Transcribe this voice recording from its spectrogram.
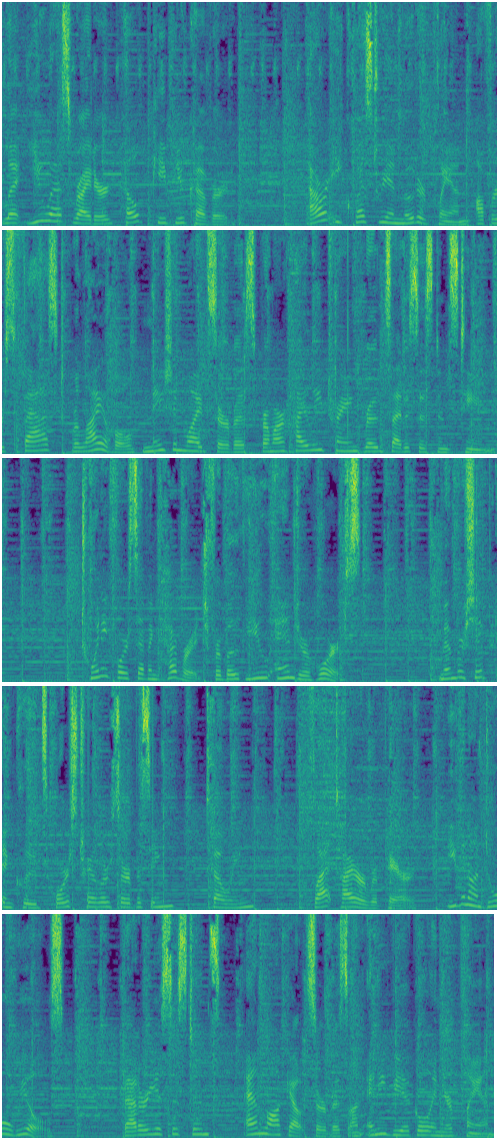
Let US Rider help keep you covered. Our equestrian motor plan offers fast, reliable, nationwide service from our highly trained roadside assistance team. 24 7 coverage for both you and your horse. Membership includes horse trailer servicing, towing, flat tire repair, even on dual wheels battery assistance, and lockout service on any vehicle in your plan.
